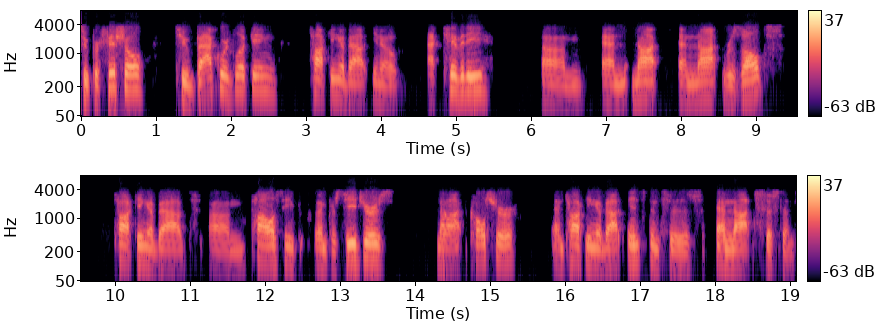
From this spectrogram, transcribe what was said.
superficial, too backward looking, talking about, you know, activity um, and not and not results, talking about um, policy and procedures, not culture, and talking about instances and not systems.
